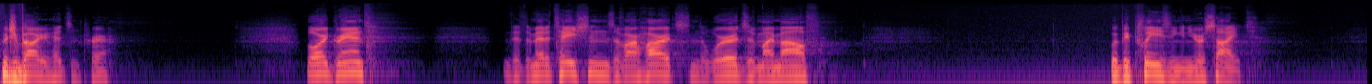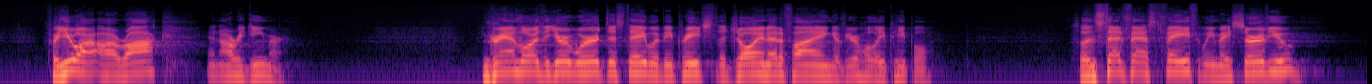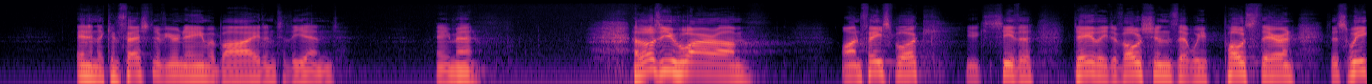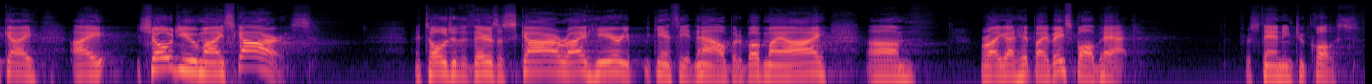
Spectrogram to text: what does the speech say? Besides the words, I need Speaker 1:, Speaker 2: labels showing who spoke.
Speaker 1: Would you bow your heads in prayer? Lord, grant that the meditations of our hearts and the words of my mouth would be pleasing in your sight. For you are our rock and our Redeemer. And grant, Lord, that your word this day would be preached to the joy and edifying of your holy people. So in steadfast faith we may serve you and in the confession of your name abide unto the end. Amen. Now, those of you who are um, on Facebook, you can see the daily devotions that we post there. And this week I, I showed you my scars. I told you that there's a scar right here. You, you can't see it now, but above my eye, um, where I got hit by a baseball bat for standing too close.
